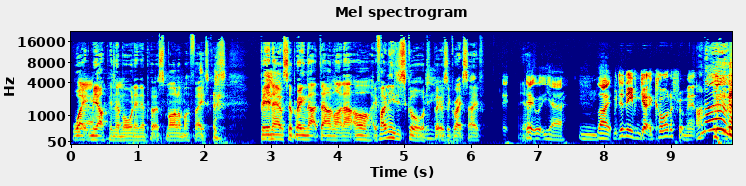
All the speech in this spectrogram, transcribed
wake Yeah, me up in the morning and put a smile on my face. Because being able to bring that down like that, oh, if only he scored, but it was a great save. It, Yeah. it w- yeah. Like We didn't even get a corner from it. I know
